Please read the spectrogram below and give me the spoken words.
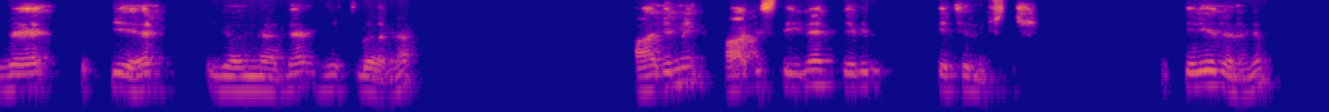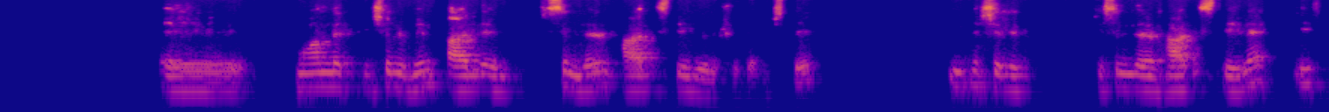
ve diğer yönlerden zıtlığını alemin hadisliğine delil getirmiştir. Geriye dönelim. Ee, Muhammed bin Şebib'in alem cisimlerin hadisliği görüşü demişti. İbn Şebib cisimlerin hadisliğine ilk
